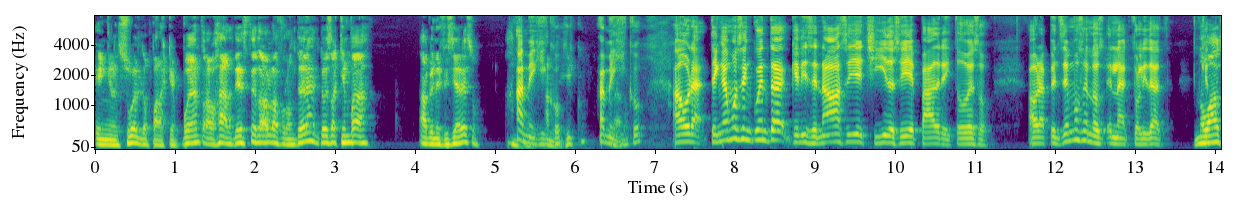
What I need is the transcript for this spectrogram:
en el sueldo para que puedan trabajar de este lado de la frontera, entonces ¿a quién va a beneficiar eso? a México. A México. A claro. México. Ahora, tengamos en cuenta que dicen, no, se oye chido, oye padre y todo eso. Ahora, pensemos en, los, en la actualidad. No va, a,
